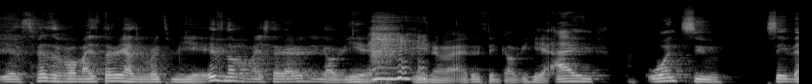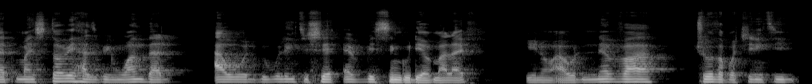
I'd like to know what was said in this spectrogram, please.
yes, first of all, my story has brought me here. If not for my story, I don't think I'll be here. you know, I don't think I'll be here. I want to say that my story has been one that I would be willing to share every single day of my life. You know, I would never throw the opportunity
